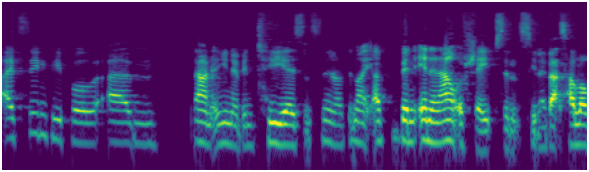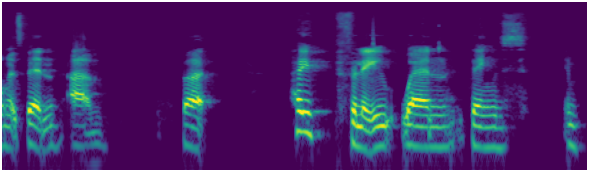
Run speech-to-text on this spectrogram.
I've seen people um now, you know, been two years since, you know, I've been like, I've been in and out of shape since, you know, that's how long it's been. Um, but hopefully when things Im-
